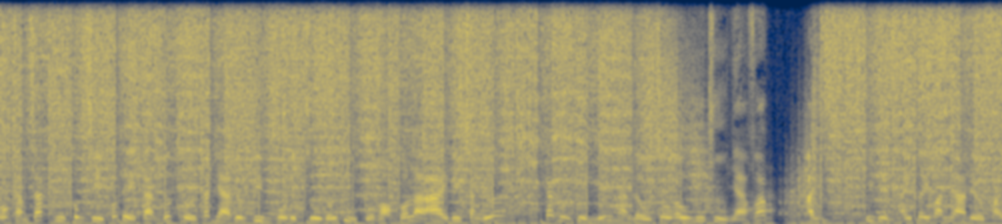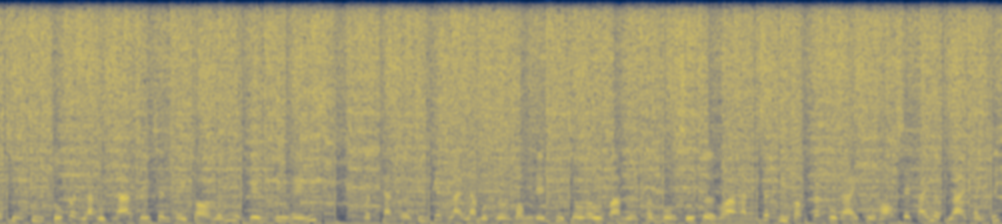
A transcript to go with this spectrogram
Có cảm giác như không gì có thể cản bước nổi các nhà đương kim vô địch dù đối thủ của họ có là ai đi chăng nữa. Các đội tuyển nữ hàng đầu châu Âu như chủ nhà Pháp, anh, Thụy Điển hay Tây Ban Nha đều phải chịu chung số phận là gục ngã dưới chân thầy trò huấn luyện viên Phil Ellis. Vật cản ở chung kết lại là một đội bóng đến từ châu Âu và người hâm mộ xứ cờ hoa hẳn rất hy vọng các cô gái của họ sẽ tái lập lại thành tích.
